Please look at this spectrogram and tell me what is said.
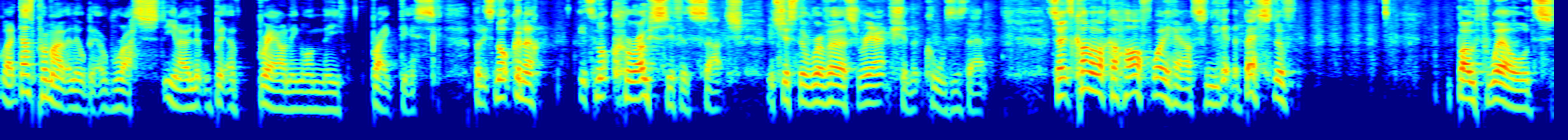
well, it does promote a little bit of rust, you know, a little bit of browning on the brake disc, but it's not going to, it's not corrosive as such. It's just the reverse reaction that causes that. So it's kind of like a halfway house, and you get the best of both worlds.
